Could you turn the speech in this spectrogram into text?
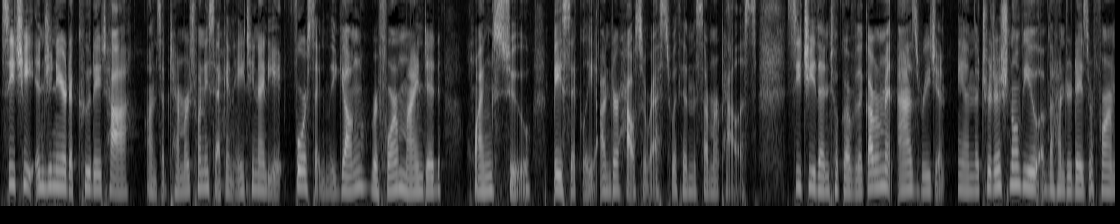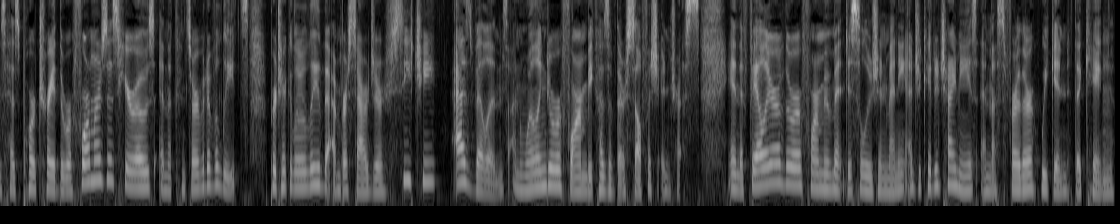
Cixi engineered a coup d'etat on September 22nd, 1898, forcing the young, reform minded Huang Su basically under house arrest within the summer palace. Cixi then took over the government as regent, and the traditional view of the Hundred Days reforms has portrayed the reformers as heroes and the conservative elites, particularly the Empress Dowager Cixi, as villains, unwilling to reform because of their selfish interests. And the failure of the reform movement disillusioned many educated Chinese and thus further weakened the Qing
